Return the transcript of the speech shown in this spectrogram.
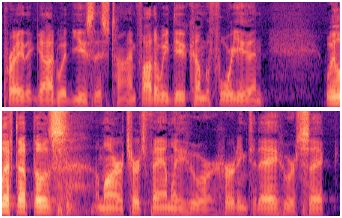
pray that God would use this time. Father, we do come before you and we lift up those among our church family who are hurting today, who are sick.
